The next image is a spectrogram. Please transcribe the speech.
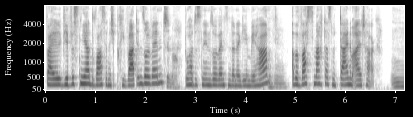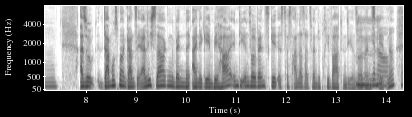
Weil wir wissen ja, du warst ja nicht privat insolvent, Genau. du hattest eine Insolvenz in deiner GmbH. Aber was macht das mit deinem Alltag? Also da muss man ganz ehrlich sagen, wenn eine GmbH in die Insolvenz geht, ist das anders, als wenn du privat in die Insolvenz genau, geht. Ne? ja.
